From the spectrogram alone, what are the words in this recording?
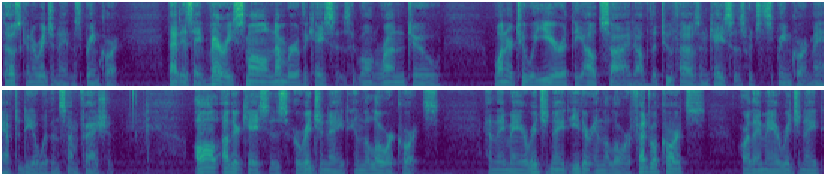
Those can originate in the Supreme Court. That is a very small number of the cases. It won't run to one or two a year at the outside of the 2,000 cases which the Supreme Court may have to deal with in some fashion. All other cases originate in the lower courts, and they may originate either in the lower federal courts or they may originate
